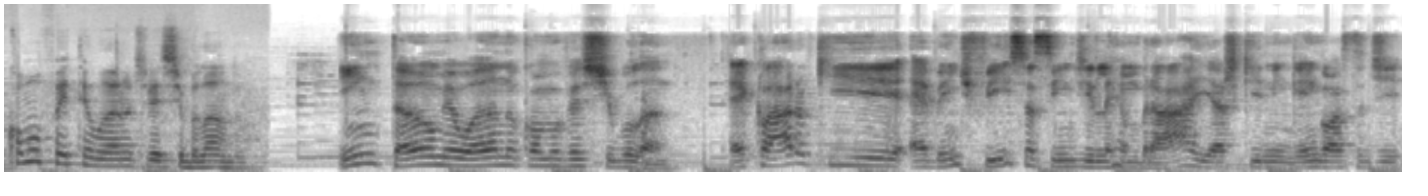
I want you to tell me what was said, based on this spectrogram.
Como foi teu ano de vestibulando? Então, meu ano como vestibulando. É claro que é bem difícil assim de lembrar e acho que ninguém gosta de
